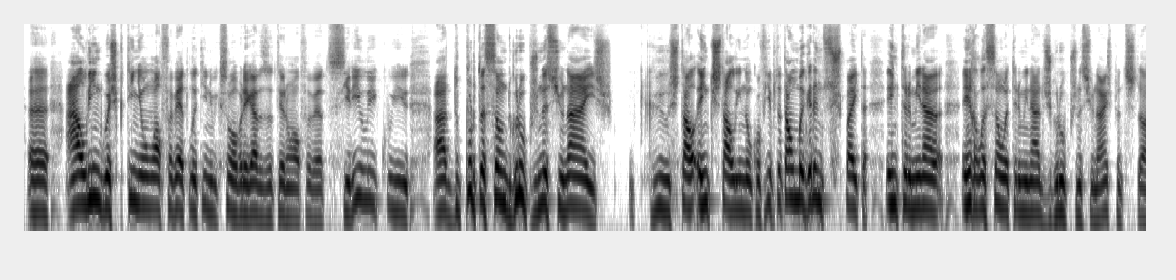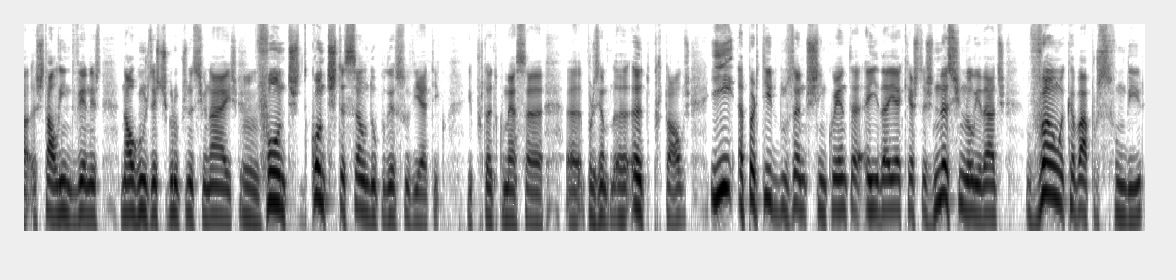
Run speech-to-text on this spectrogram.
Uh, há línguas que tinham um alfabeto latino e que são obrigadas a ter um alfabeto cirílico, e há deportação de grupos nacionais que em que Stalin não confia. Portanto, há uma grande suspeita em, em relação a determinados grupos nacionais. Portanto, Stalin vê neste, em alguns destes grupos nacionais hum. fontes de contestação do poder soviético e, portanto, começa, a, por exemplo, a, a deportá-los. E, a partir dos anos 50, a ideia é que estas nacionalidades vão acabar por se fundir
